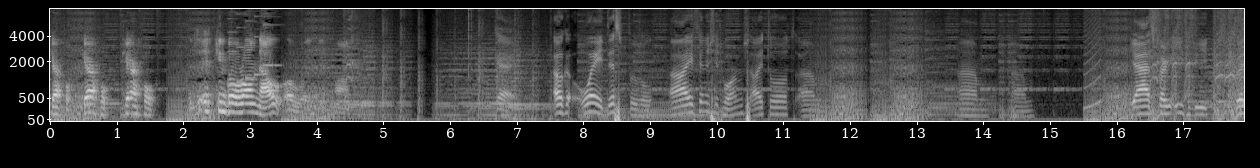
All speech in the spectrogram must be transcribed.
Careful, careful, careful. It, it can go wrong now. Oh, wait, it can't. Okay. Okay, wait, this puzzle. I finished it once. I thought. Um, um... Yeah, it's very easy, but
